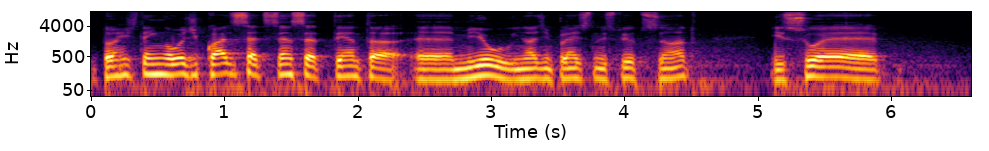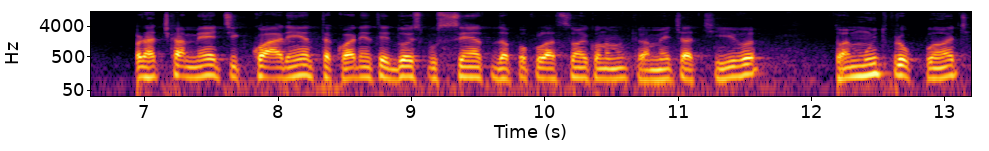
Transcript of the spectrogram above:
Então a gente tem hoje quase 770 é, mil inadimplentes no Espírito Santo. Isso é praticamente 40, 42% da população economicamente ativa. Então é muito preocupante.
